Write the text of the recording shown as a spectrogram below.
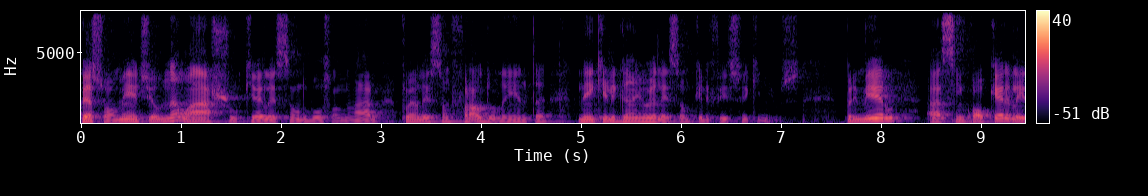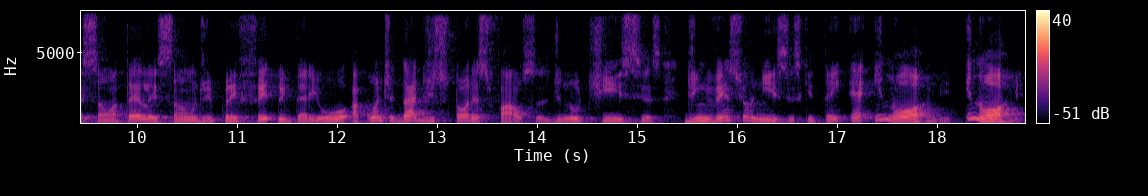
pessoalmente, eu não acho que a eleição do Bolsonaro foi uma eleição fraudulenta, nem que ele ganhou a eleição porque ele fez fake news. Primeiro, assim, qualquer eleição, até eleição de prefeito do interior, a quantidade de histórias falsas, de notícias, de invencionices que tem é enorme, enorme.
